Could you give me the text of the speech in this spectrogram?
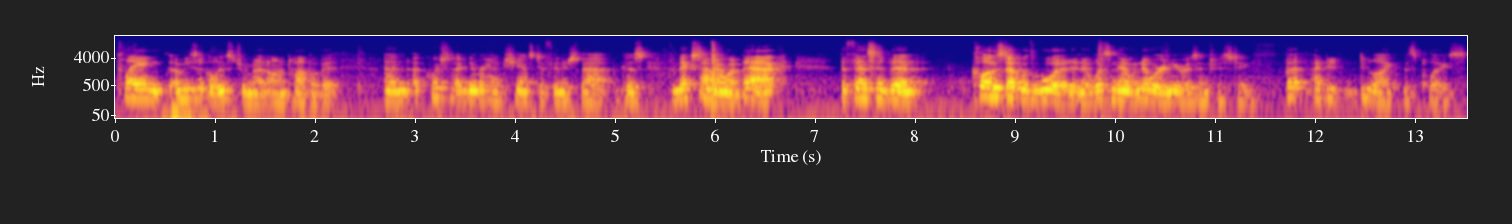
playing a musical instrument on top of it. And of course, I'd never had a chance to finish that because the next time I went back, the fence had been closed up with wood and it was no, nowhere near as interesting. But I did, do like this place.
